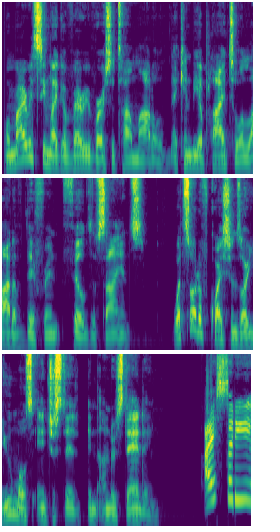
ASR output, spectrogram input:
Well, Mormyrids seem like a very versatile model that can be applied to a lot of different fields of science. What sort of questions are you most interested in understanding? I study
